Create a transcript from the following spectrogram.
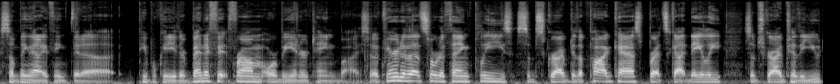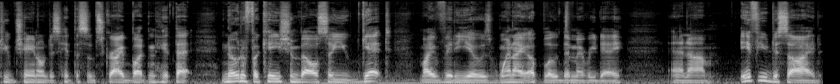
Something that I think that uh, people could either benefit from or be entertained by. So if you're into that sort of thing, please subscribe to the podcast, Brett Scott Daily. Subscribe to the YouTube channel. Just hit the subscribe button, hit that notification bell so you get my videos when I upload them every day. And um, if you decide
